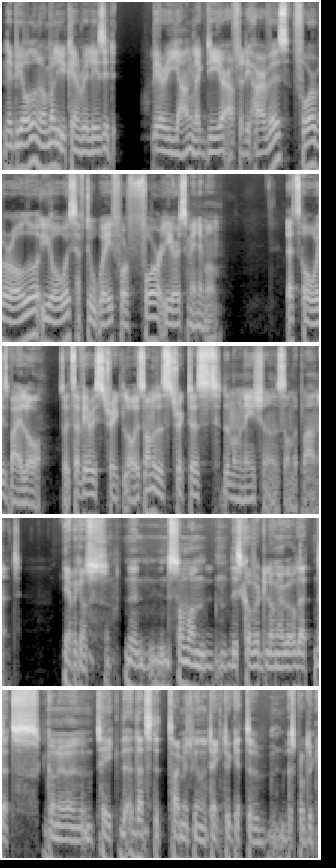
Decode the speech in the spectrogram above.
Nebbiolo, normally you can release it very young, like the year after the harvest. For Barolo, you always have to wait for four years minimum. That's always by law. So it's a very strict law. It's one of the strictest denominations on the planet. Yeah, because someone discovered long ago that that's gonna take that's the time it's gonna take to get the best product.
